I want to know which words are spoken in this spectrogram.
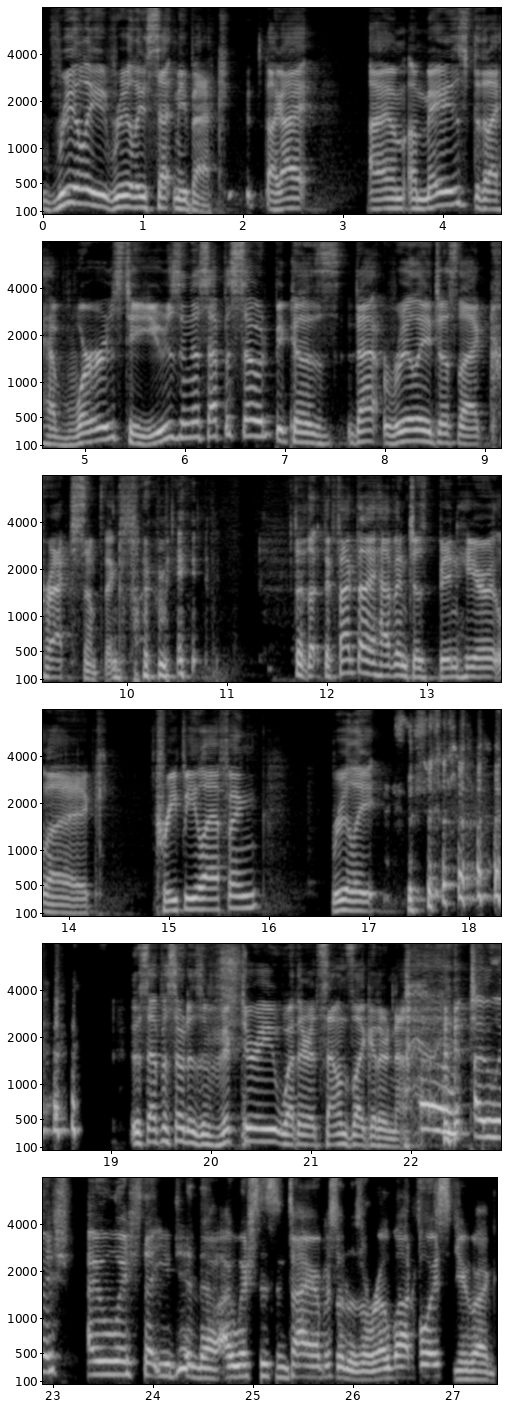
really really set me back. Like I I am amazed that I have words to use in this episode because that really just like cracked something for me. the, the, the fact that I haven't just been here like creepy laughing really this episode is a victory whether it sounds like it or not Oh, I wish, I wish that you did though. I wish this entire episode was a robot voice, and you're going,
